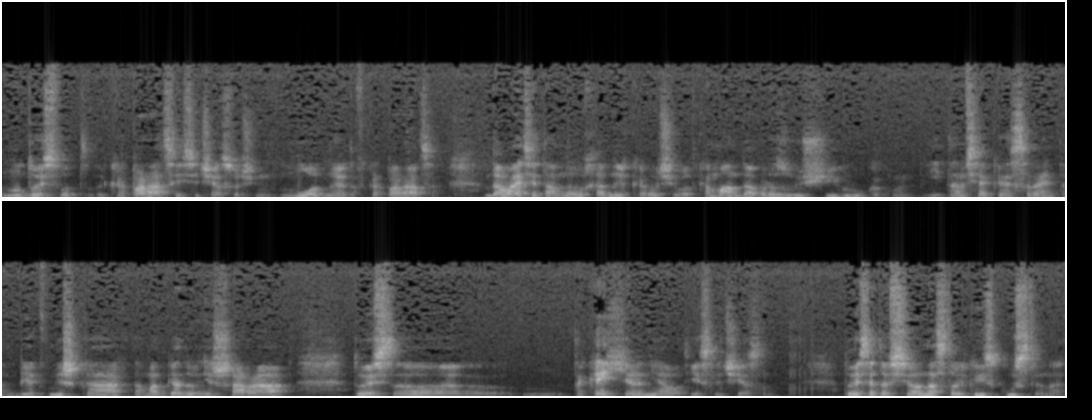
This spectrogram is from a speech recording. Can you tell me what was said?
Ну, то есть вот корпорации сейчас очень модно это в корпорациях. Давайте там на выходных, короче, вот командообразующую игру какую-нибудь. И там всякая срань, там бег в мешках, там отгадывание шарат. То есть э, такая херня, вот если честно. То есть это все настолько искусственно.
